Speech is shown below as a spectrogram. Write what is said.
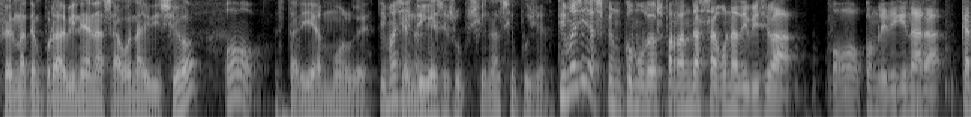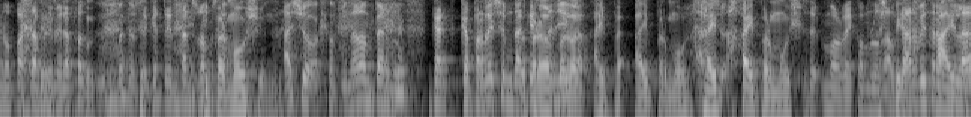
fem la temporada vinent a segona divisió, oh. estaria molt bé. Que em digués, és opcional si pugem. T'imagines fer un com ho veus parlant de segona divisió A, o com li diguin ara, que no pas de primera... fa... bueno, sé que té tants noms... Hypermotion. Que... Això, que al final em perdo. Que, que parléssim d'aquesta lliga... Perdó, hyper, hypermotion. hypermotion. Sí, molt bé, com lo dels àrbitres i la...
